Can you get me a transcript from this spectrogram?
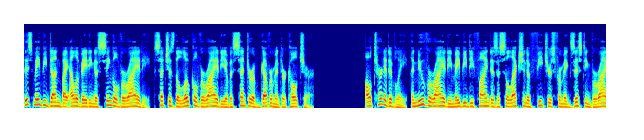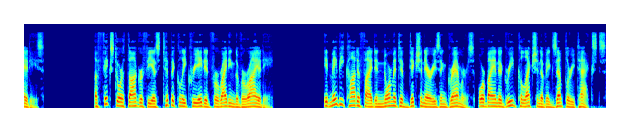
This may be done by elevating a single variety, such as the local variety of a center of government or culture. Alternatively, a new variety may be defined as a selection of features from existing varieties. A fixed orthography is typically created for writing the variety. It may be codified in normative dictionaries and grammars, or by an agreed collection of exemplary texts.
